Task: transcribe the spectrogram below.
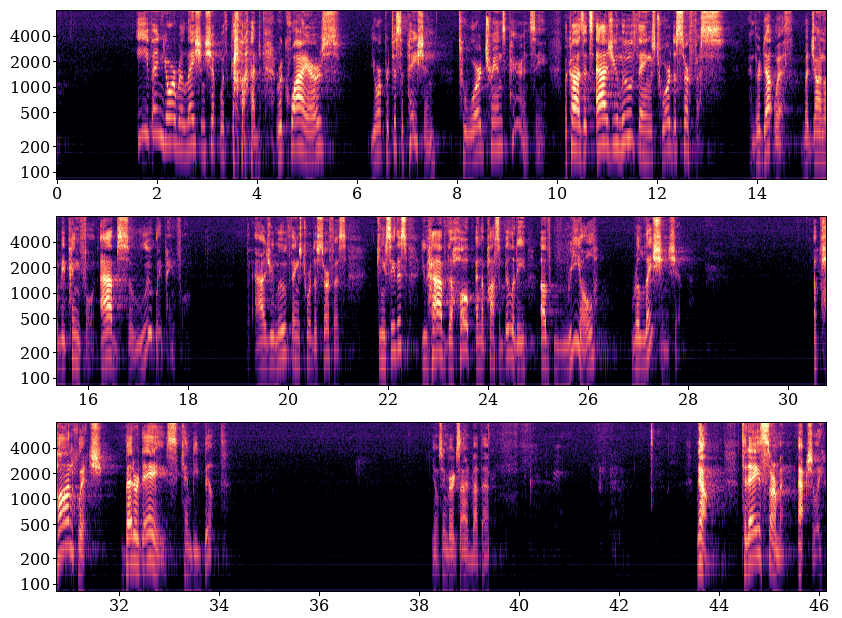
even your relationship with God requires your participation toward transparency. Because it's as you move things toward the surface, and they're dealt with, but John will be painful, absolutely painful. But as you move things toward the surface, can you see this? You have the hope and the possibility of real relationship upon which better days can be built. You don't seem very excited about that. Now, today's sermon, actually,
